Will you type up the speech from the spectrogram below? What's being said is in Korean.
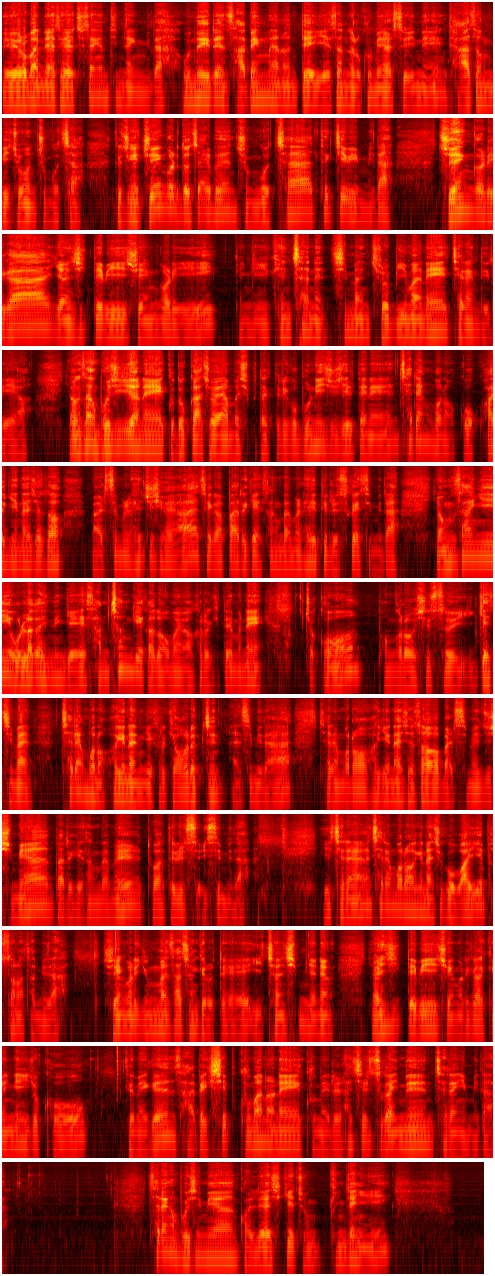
네, 여러분 안녕하세요. 최상현 팀장입니다. 오늘은 400만 원대 예산으로 구매할 수 있는 가성비 좋은 중고차, 그 중에 주행거리도 짧은 중고차 특집입니다. 주행거리가 연식 대비 주행거리 굉장히 괜찮은 10만 킬로 미만의 차량들이에요. 영상 보시기 전에 구독과 좋아요 한 번씩 부탁드리고 문의 주실 때는 차량 번호 꼭 확인하셔서 말씀을 해주셔야 제가 빠르게 상담을 해드릴 수가 있습니다. 영상이 올라가 있는 게 3,000개가 넘어요. 그렇기 때문에 조금 번거로우실 수 있겠지만 차량 번호 확인하는 게 그렇게 어렵진 않습니다. 차량 번호 확인하셔서 말씀해 주시면 빠르게 상담을 도와드릴 수 있습니다. 이 차량 차량 번호 확인하시고 YF 소나타입니다. 주행거리 64,000km대 2010년형 연식 대비 주행거리가 굉장히 좋고 금액은 419만원에 구매를 하실 수가 있는 차량입니다. 차량은 보시면 관리하시기에 좀 굉장히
